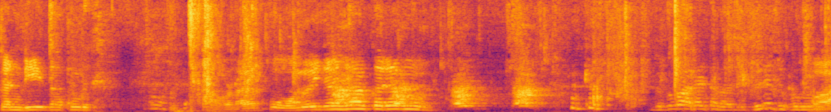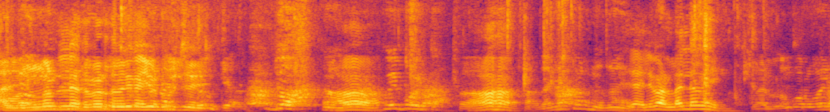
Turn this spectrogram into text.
ചണ്ടി ഇതാക്കുണ്ട്? അവിടെ പോന്നു കഴിഞ്ഞാൽ ആൾക്കാരായിരുന്നു ഒന്നുമില്ല ഇത് വെറുതെ ഒരു കൈ കൊണ്ട് പിടിച്ച്. ആ. ആ. അതന്നെ പറഞ്ഞത്. അതിൽ വെള്ളമല്ലേ വെള്ളം കുറവായി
